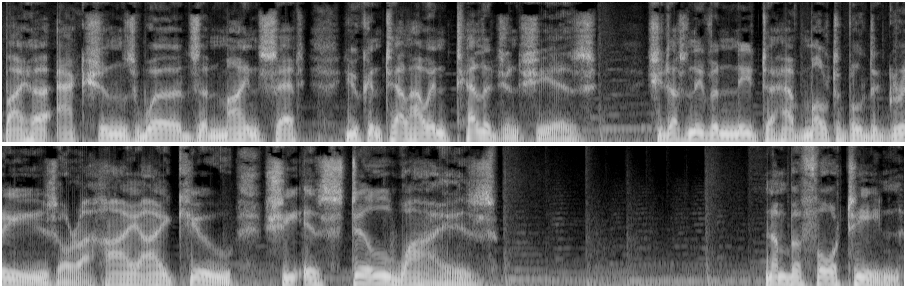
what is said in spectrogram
By her actions, words, and mindset, you can tell how intelligent she is. She doesn't even need to have multiple degrees or a high IQ. She is still wise. Number 14.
